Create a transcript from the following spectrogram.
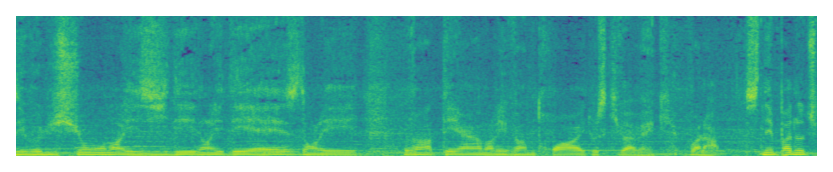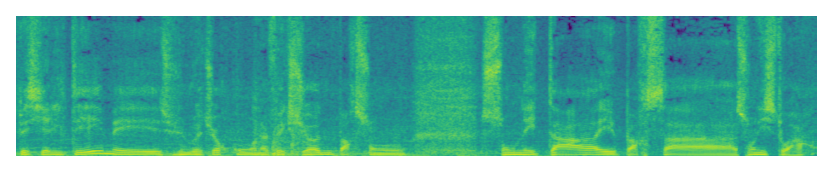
évolutions dans les idées, dans les DS, dans les 21, dans les 23 et tout ce qui va avec. Voilà, ce n'est pas notre spécialité, mais c'est une voiture qu'on affectionne par son, son état et par sa, son histoire.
